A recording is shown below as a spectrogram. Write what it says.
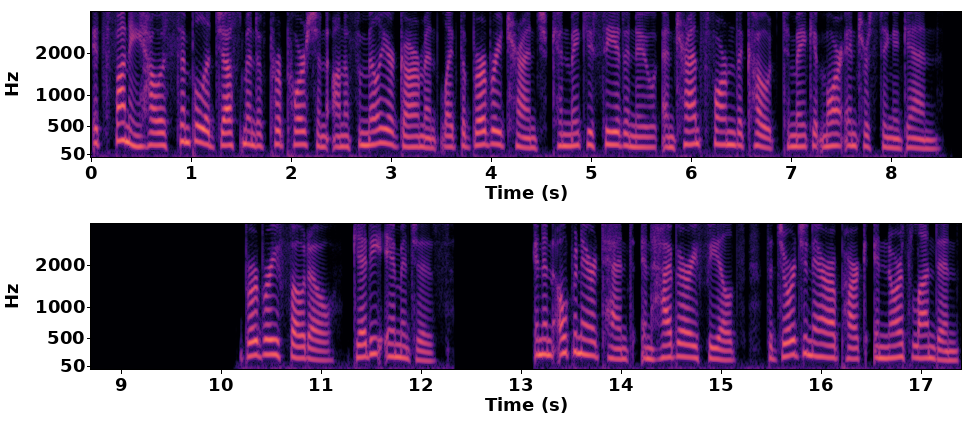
It's funny how a simple adjustment of proportion on a familiar garment like the Burberry trench can make you see it anew and transform the coat to make it more interesting again. Burberry Photo, Getty Images in an open air tent in Highbury Fields, the Georgian Era Park in North London,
